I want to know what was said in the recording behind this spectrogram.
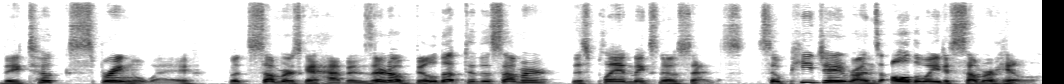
they took spring away, but summer's gonna happen. Is there no build up to the summer? This plan makes no sense. So PJ runs all the way to Summer Hill,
